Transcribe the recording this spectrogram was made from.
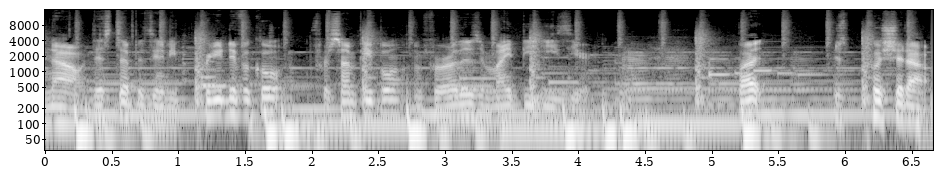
Now, this step is gonna be pretty difficult for some people, and for others, it might be easier. But just push it out.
